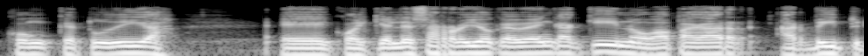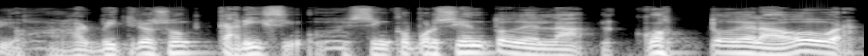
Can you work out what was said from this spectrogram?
con que tú digas, eh, cualquier desarrollo que venga aquí no va a pagar arbitrio. Los arbitrios son carísimos, el 5% del costo de la obra.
